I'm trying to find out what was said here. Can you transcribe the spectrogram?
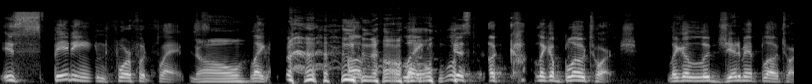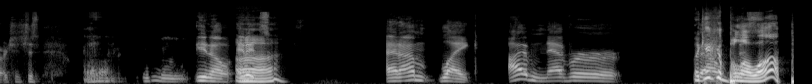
is spitting four foot flames. no, like um, no, like just a like a blowtorch, like a legitimate blowtorch. It's just you know, and Uh-huh. it's and I'm like, I've never like it could blow this- up.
